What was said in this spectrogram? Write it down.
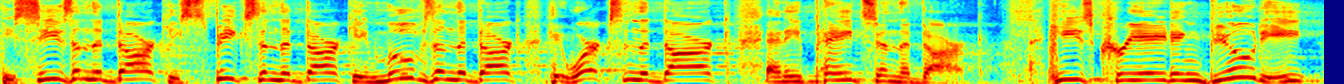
He sees in the dark, he speaks in the dark, he moves in the dark, he works in the dark, and he paints in the dark. He's creating beauty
